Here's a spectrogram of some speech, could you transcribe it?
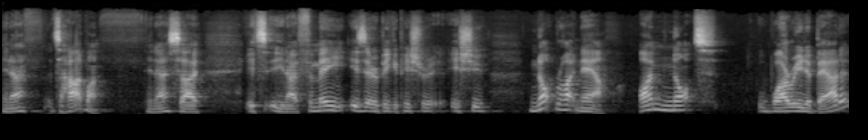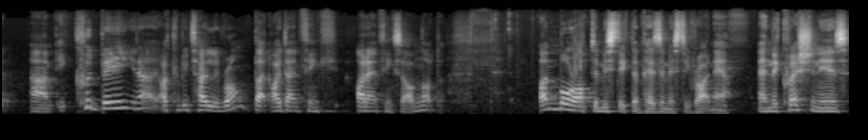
You know, it's a hard one. You know, so it's, you know, for me, is there a bigger picture issue? Not right now. I'm not worried about it. Um, it could be, you know, I could be totally wrong, but I don't think I don't think so. I'm not. I'm more optimistic than pessimistic right now. And the question is,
